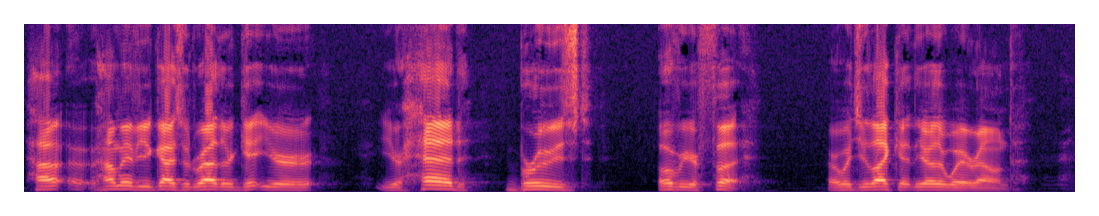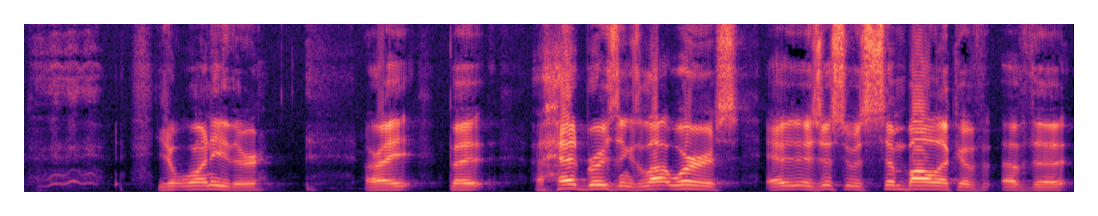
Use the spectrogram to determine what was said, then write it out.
how, how many of you guys would rather get your, your head bruised over your foot? Or would you like it the other way around? you don't want either. All right? But a head bruising is a lot worse. It, just, it was symbolic of, of the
